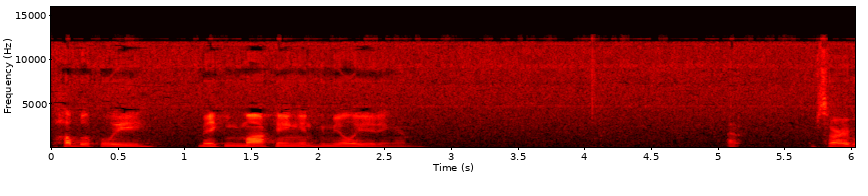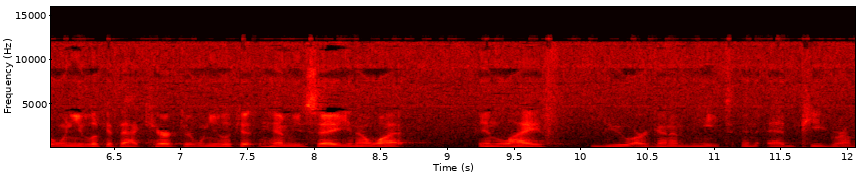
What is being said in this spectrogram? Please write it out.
publicly making mocking and humiliating him. I'm sorry, but when you look at that character, when you look at him, you say, you know what? In life, you are going to meet an Ed Pegram.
